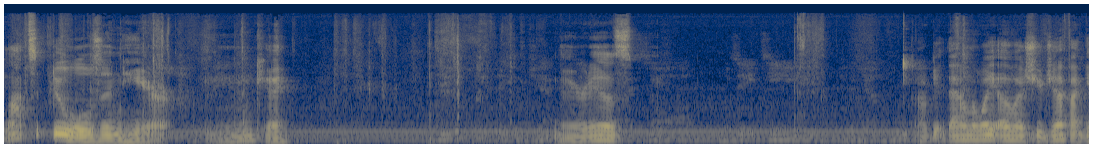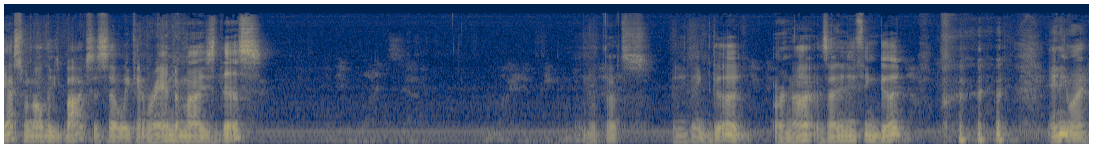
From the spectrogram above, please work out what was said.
Lots of duals in here. Okay. There it is. I'll get that on the way. OSU Jeff, I guess when all these boxes sell, we can randomize this. I don't know if that's anything good or not. Is that anything good? anyway,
